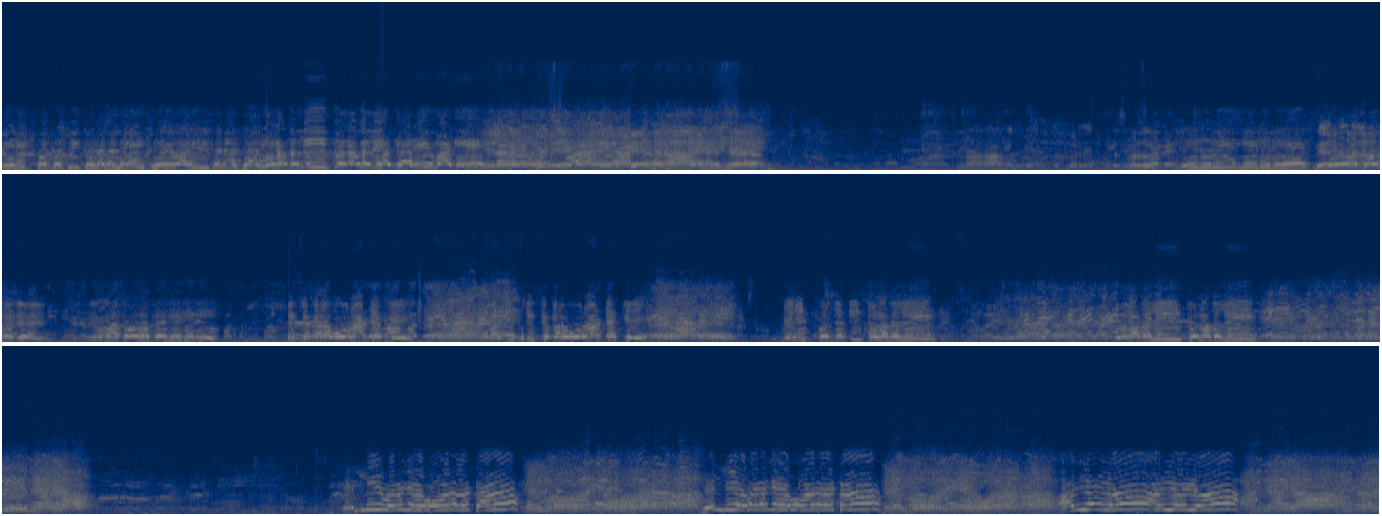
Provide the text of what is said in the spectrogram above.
ಮೆರಿಟ್ ಪದ್ಧತಿ ತೊಲಗಲಿ ಸೇವಾ ಹಿರಿತನ ಜಾರಿ ತೊಲಗಲಿ ತೊಲಗಲಿ ಜಾರಿ ಮಾಡಿ ನೀಡಿರಿ ನೀಡಿರಿ ಸೇವಾ ಸೌಲಭ್ಯ ವಿಮಾ ಸೌಲಭ್ಯ ನೀಡಿರಿ ಶಿಕ್ಷಕರ ಹೋರಾಟಕ್ಕೆ ಅತಿ ಶಿಕ್ಷಕರ ಹೋರಾಟಕ್ಕೆ ಮೆರಿಟ್ ಪದ್ಧತಿ ತೊಲಗಲಿ ತೊಲಗಲಿ ತೊಲಗಲಿ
